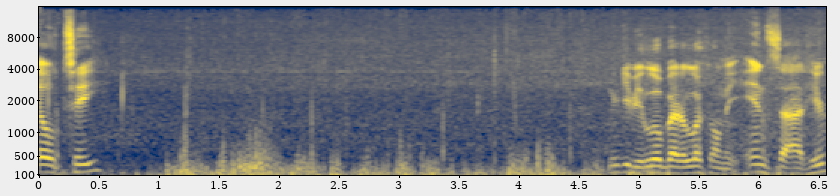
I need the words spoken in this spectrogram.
LT. Let me give you a little better look on the inside here.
